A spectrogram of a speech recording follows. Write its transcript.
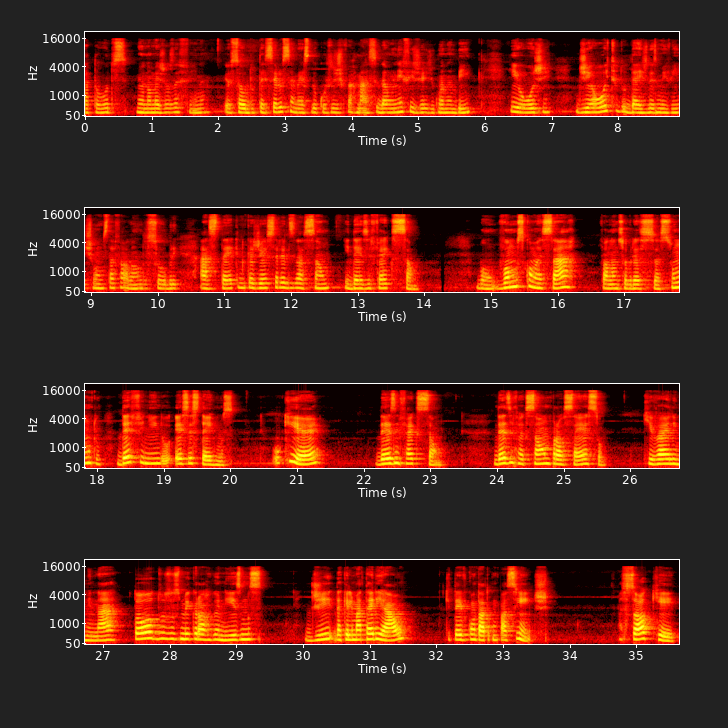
dia a todos. Meu nome é Josefina. Eu sou do terceiro semestre do curso de farmácia da UniFG de Guanambi e hoje, dia 8 de 10 de 2020, vamos estar falando sobre as técnicas de esterilização e desinfecção. Bom, vamos começar falando sobre esse assunto definindo esses termos. O que é desinfecção? Desinfecção é um processo que vai eliminar todos os micro-organismos de, daquele material que teve contato com o paciente. Só que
